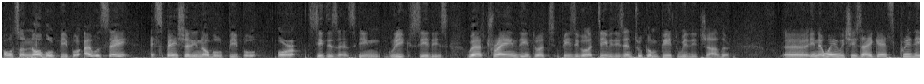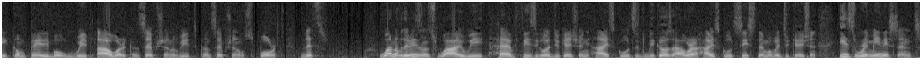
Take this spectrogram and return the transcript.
also noble people, I would say especially noble people or citizens in Greek cities, were trained into act- physical activities and to compete with each other uh, in a way which is, I guess, pretty compatible with our conception of it, conception of sport. That's one of the reasons why we have physical education in high schools. It's because our high school system of education is reminiscent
